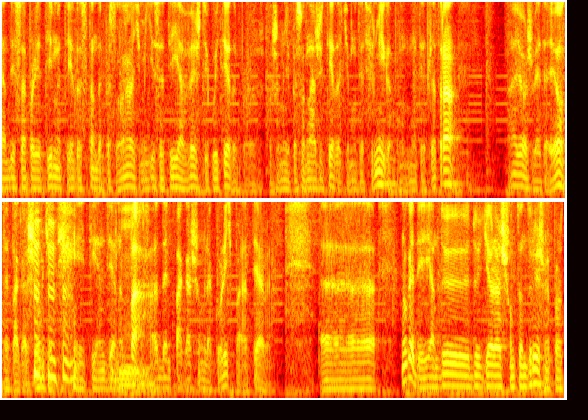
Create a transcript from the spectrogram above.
Janë disa përjetime të jetës tënde personale që megjithëse ti ia vesh dikujt tjetër, për për shembull një personazh tjetër që mund të jetë filmik apo mund të jetë letrar. Ajo është vetë ajo, pak a shumë që ti ti e nxjerr në pah, mm. del pak a shumë lakuriq para të tjerëve. Ëh, nuk e di, janë dy dy gjëra shumë të ndryshme, por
